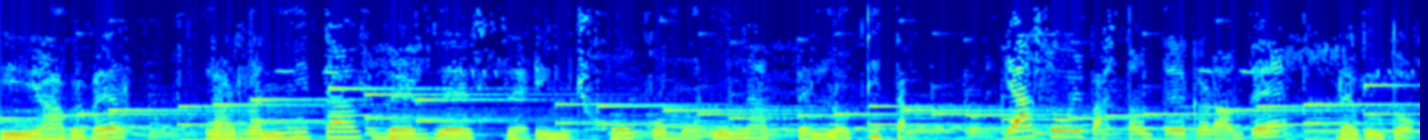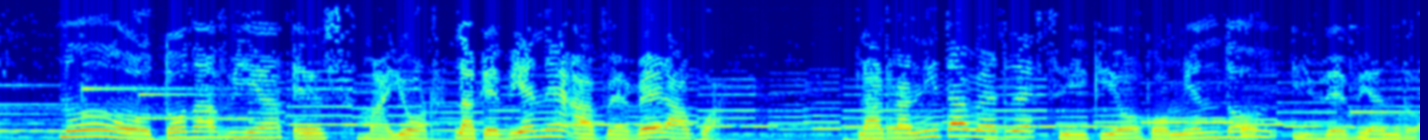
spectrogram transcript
y a beber. La ranita verde se hinchó como una pelotita. Ya soy bastante grande, preguntó. No, todavía es mayor, la que viene a beber agua. La ranita verde siguió comiendo y bebiendo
